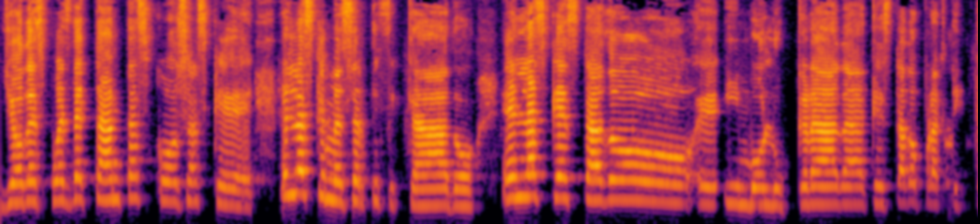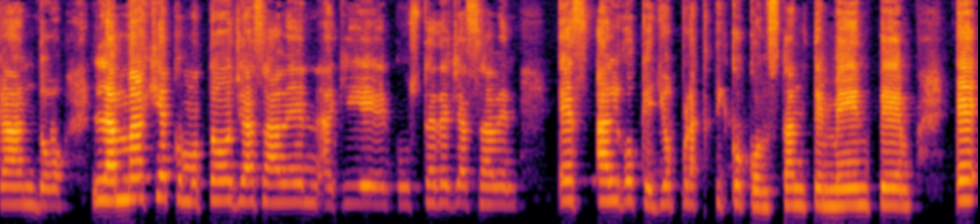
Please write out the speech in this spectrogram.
Yo después de tantas cosas que en las que me he certificado, en las que he estado eh, involucrada, que he estado practicando, la magia, como todos ya saben, aquí ustedes ya saben, es algo que yo practico constantemente. Eh,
